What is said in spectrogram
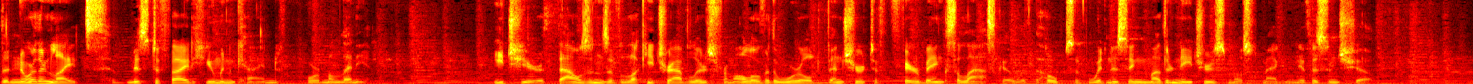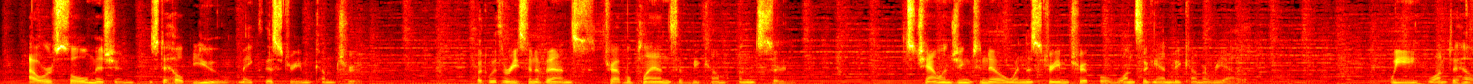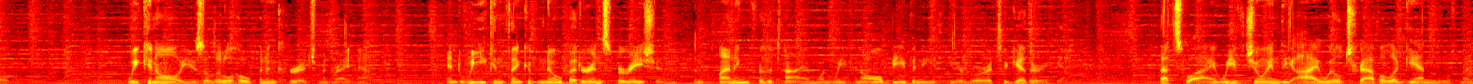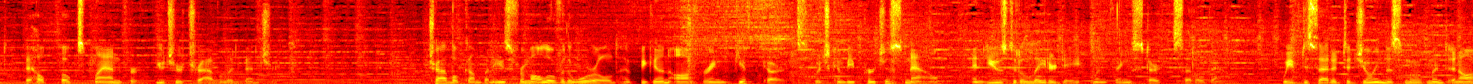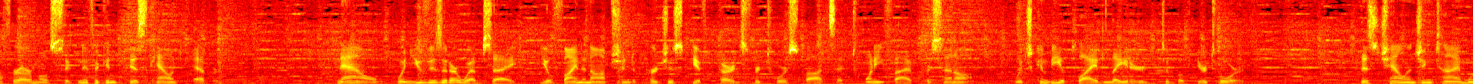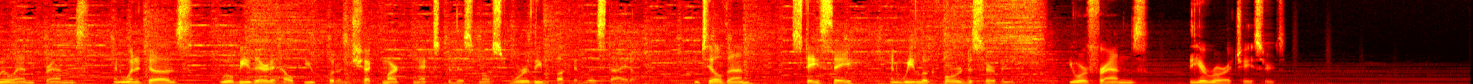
The Northern Lights have mystified humankind for millennia. Each year, thousands of lucky travelers from all over the world venture to Fairbanks, Alaska with the hopes of witnessing Mother Nature's most magnificent show. Our sole mission is to help you make this dream come true. But with recent events, travel plans have become uncertain. It's challenging to know when this dream trip will once again become a reality. We want to help. We can all use a little hope and encouragement right now. And we can think of no better inspiration than planning for the time when we can all be beneath the aurora together again. That's why we've joined the I Will Travel Again movement to help folks plan for future travel adventures. Travel companies from all over the world have begun offering gift cards, which can be purchased now and used at a later date when things start to settle down. We've decided to join this movement and offer our most significant discount ever now, when you visit our website, you'll find an option to purchase gift cards for tour spots at 25% off, which can be applied later to book your tour. This challenging time will end, friends, and when it does, we'll be there to help you put a check mark next to this most worthy bucket list item. Until then, stay safe, and we look forward to serving your friends, the Aurora Chasers.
